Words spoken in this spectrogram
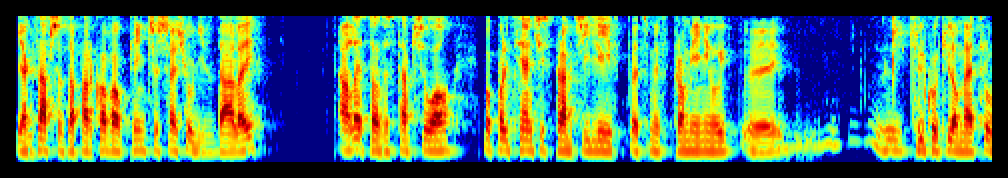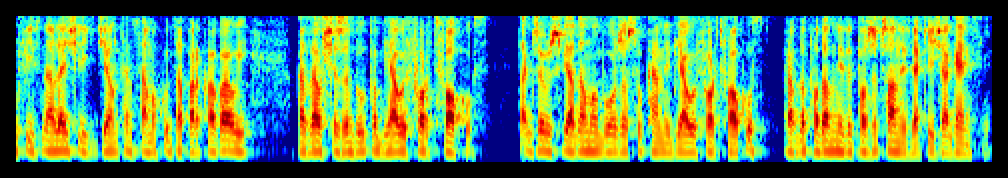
jak zawsze zaparkował 5 czy 6 ulic dalej, ale to wystarczyło, bo policjanci sprawdzili powiedzmy w promieniu y, y, kilku kilometrów i znaleźli, gdzie on ten samochód zaparkował i okazało się, że był to biały Ford Focus. Także już wiadomo było, że szukamy biały Ford Focus, prawdopodobnie wypożyczony z jakiejś agencji.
